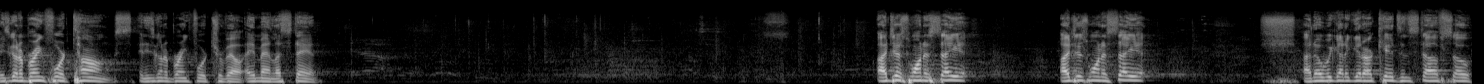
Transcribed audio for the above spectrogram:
He's going to bring forth tongues and he's going to bring forth travail. Amen. Let's stand. I just want to say it. I just want to say it. I know we got to get our kids and stuff, so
